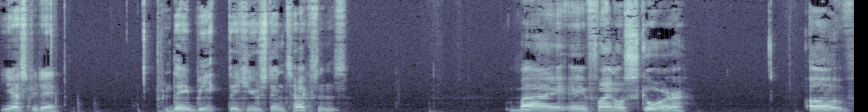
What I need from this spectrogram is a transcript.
yesterday they beat the Houston Texans by a final score of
